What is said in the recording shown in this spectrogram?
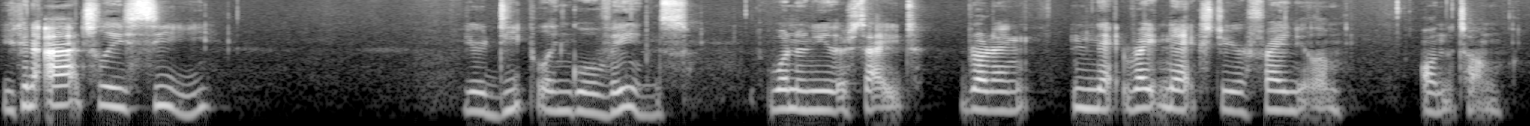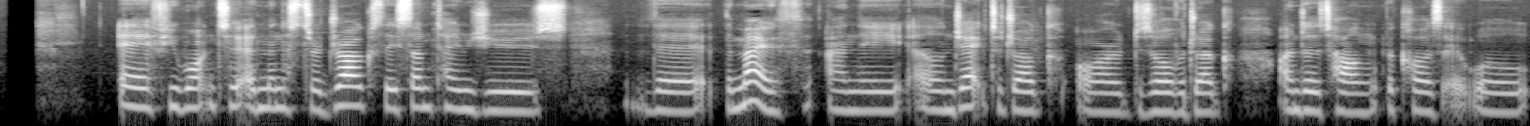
you can actually see your deep lingual veins, one on either side, running ne- right next to your frenulum on the tongue. If you want to administer drugs, they sometimes use the the mouth and they'll inject a drug or dissolve a drug under the tongue because it will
